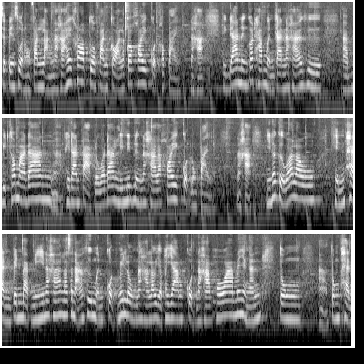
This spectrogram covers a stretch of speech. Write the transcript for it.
จะเป็นส่วนของฟันหลังนะคะ ให้ครอบตัวฟันก่อนแล้วก็ค่อยกดเข้าไปนะคะ อีกด้านหนึ่งก็ทำเหมือนกันนะคะ ก็คืออบิดเข้ามาด้านเพดานปากหรือว่าด้านลิ้นนิดนึงนะคะ แล้วค่อยกดลงไปนะคะนี้ถ้าเกิดว่าเรา เห็นแผ่นเป็นแบบนี้นะคะ ลักษณะก็คือเหมือนกดไม่ลงนะคะ เราอย่าพยายามกดนะคะ เพราะว่าไม่อย่างนั้นตรงตรงแผ่น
